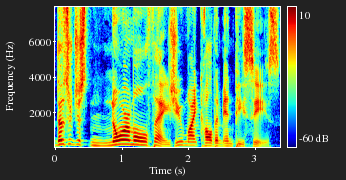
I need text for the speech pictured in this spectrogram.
those are just normal things. You might call them NPCs.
